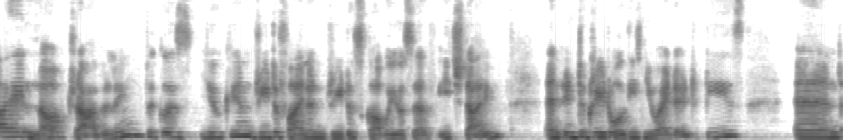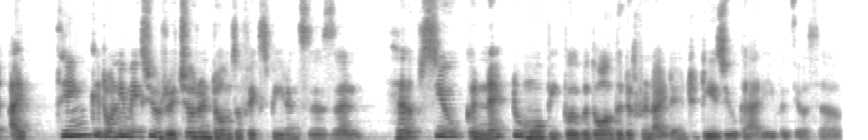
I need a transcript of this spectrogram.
I love traveling because you can redefine and rediscover yourself each time and integrate all these new identities. And I think it only makes you richer in terms of experiences and helps you connect to more people with all the different identities you carry with yourself.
